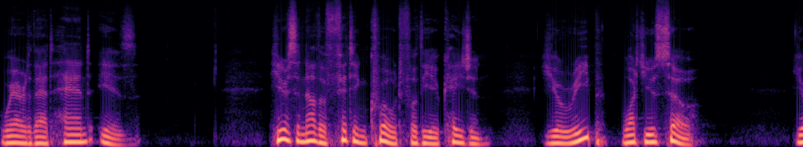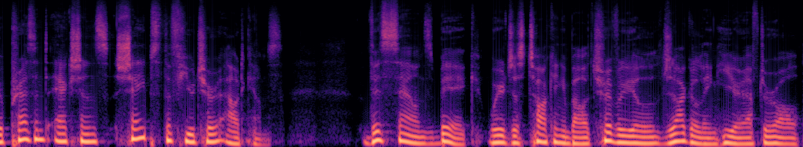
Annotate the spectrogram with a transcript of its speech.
where that hand is. Here's another fitting quote for the occasion You reap what you sow. Your present actions shapes the future outcomes. This sounds big. We're just talking about trivial juggling here after all.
